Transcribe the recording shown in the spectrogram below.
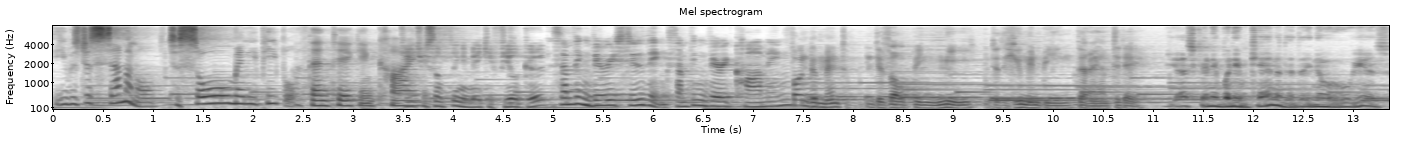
He was just seminal to so many people. Authentic and kind. Teach you something and make you feel good. Something very soothing, something very calming. Fundamental in developing me into the human being that I am today. You ask anybody in Canada, they know who he is.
